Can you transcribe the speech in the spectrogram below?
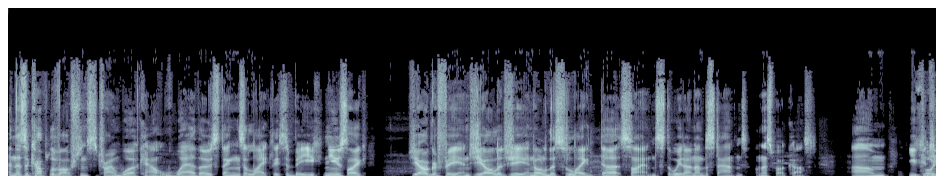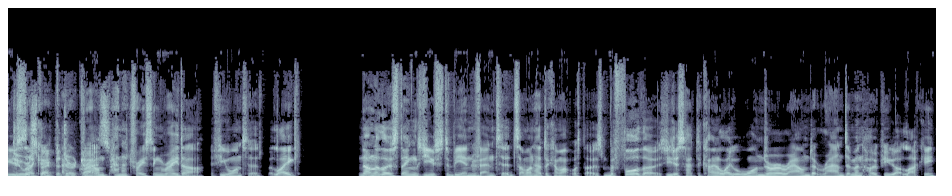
and there's a couple of options to try and work out where those things are likely to be. You can use like geography and geology and all of this sort of like dirt science that we don't understand on this podcast. Um, you could Well, use like a, a ground penetrating radar if you wanted, but like none of those things used to be invented. Someone had to come up with those. Before those, you just had to kind of like wander around at random and hope you got lucky.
